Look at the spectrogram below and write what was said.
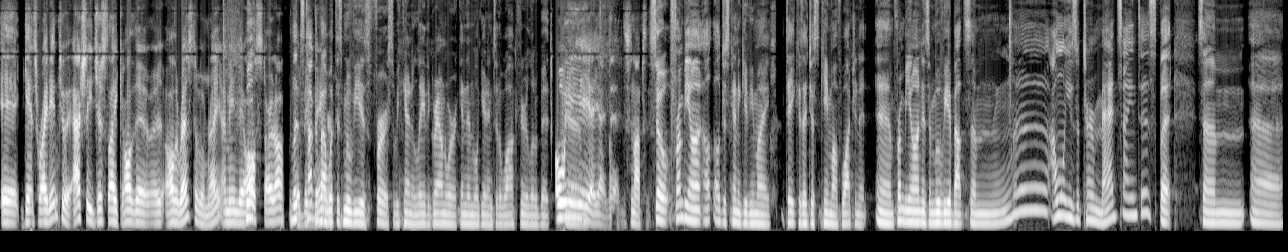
it gets right into it. Actually, just like all the uh, all the rest of them, right? I mean, they Well, all start off. Let's talk about what this movie is first, so we kind of lay the groundwork, and then we'll get into the walkthrough a little bit. Oh yeah, Um, yeah, yeah, yeah. The, the synopsis. So from beyond, I'll, I'll just kind of give you my take because I just came off watching it. Um, from beyond is a movie about some. Uh, I won't use the term mad scientists, but some uh,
